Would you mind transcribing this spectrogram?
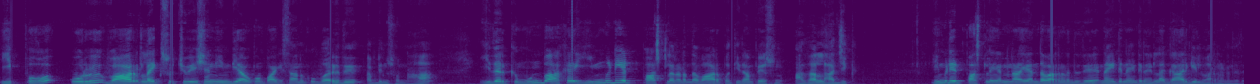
இப்போது ஒரு வார் லைக் சுச்சுவேஷன் இந்தியாவுக்கும் பாகிஸ்தானுக்கும் வருது அப்படின்னு சொன்னால் இதற்கு முன்பாக இம்மிடியட் பாஸ்டில் நடந்த வார் பற்றி தான் பேசணும். அதுதான் லாஜிக் இமிடியட் பாஸ்டில் என்ன எந்த வார் நடந்தது? நைன்டீன் நைன்டி நைனில் கார்கில் வார் நடந்தது.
